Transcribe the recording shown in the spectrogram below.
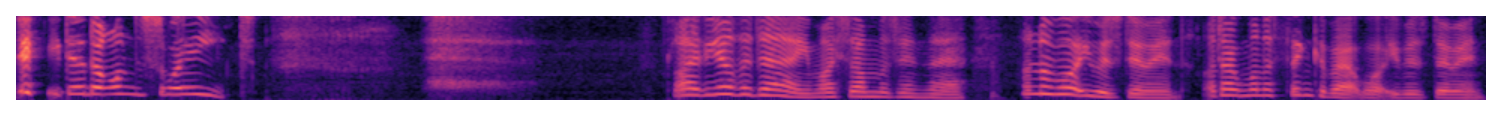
need an ensuite. Like the other day, my son was in there. I don't know what he was doing. I don't want to think about what he was doing.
